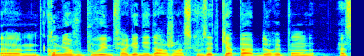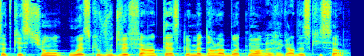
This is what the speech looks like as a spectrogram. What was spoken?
Euh, combien vous pouvez me faire gagner d'argent? Est-ce que vous êtes capable de répondre à cette question? Ou est-ce que vous devez faire un test, le mettre dans la boîte noire et regarder ce qui sort?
